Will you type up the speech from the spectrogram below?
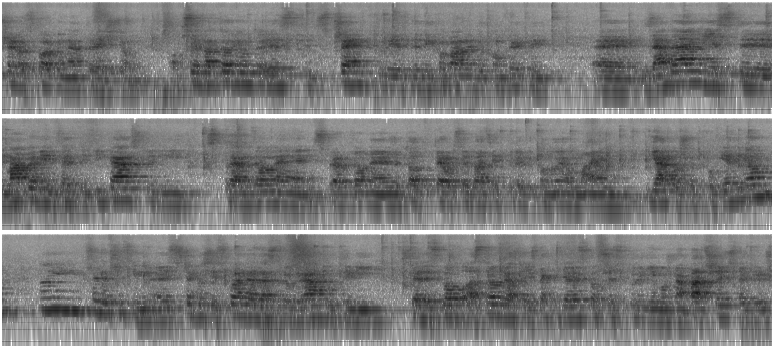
przerost formy nad treścią. Obserwatorium to jest sprzęt, który jest dedykowany do konkretnych zadań, jest, y, ma pewien certyfikat, czyli sprawdzone, sprawdzone, że to, te obserwacje, które wykonują mają jakość odpowiednią. No i przede wszystkim e, z czego się składa z astrografu, czyli z teleskopu. Astrograf to jest taki teleskop, przez który nie można patrzeć, także już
